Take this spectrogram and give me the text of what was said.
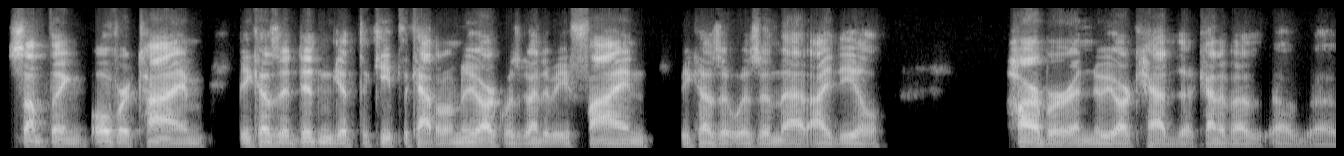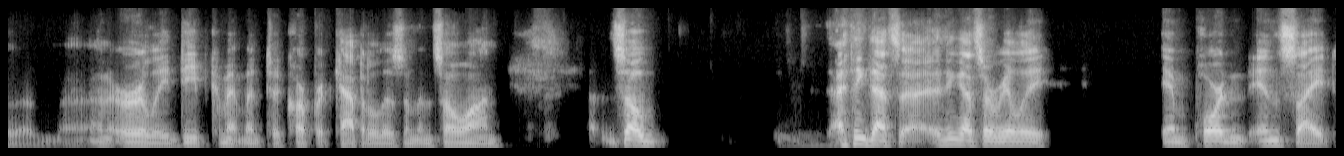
something over time because it didn't get to keep the capital. New York was going to be fine because it was in that ideal harbor, and New York had the kind of a, a, a, an early deep commitment to corporate capitalism and so on so I think that's a, I think that's a really important insight.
